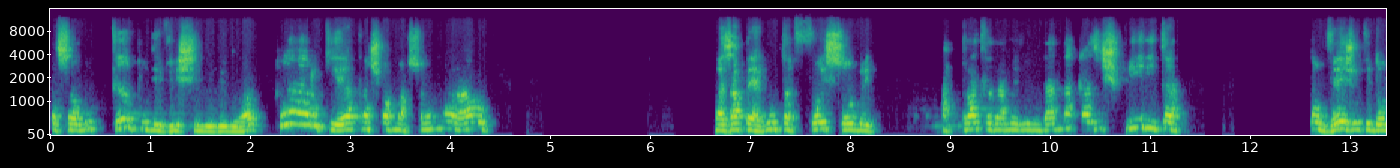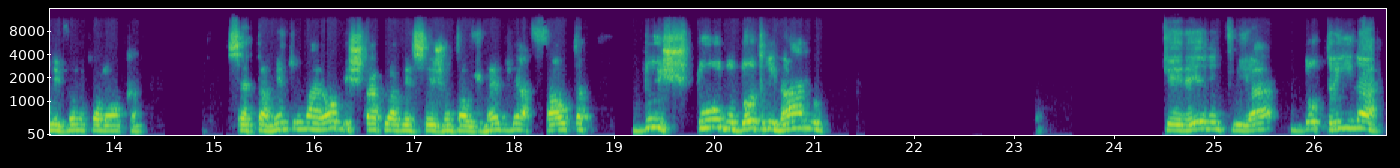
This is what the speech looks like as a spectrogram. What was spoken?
Pessoal, do campo de vista individual, claro que é a transformação moral. Mas a pergunta foi sobre a prática da mediunidade na casa espírita. Então veja o que Dona Ivone coloca. Certamente o maior obstáculo a vencer junto aos médios é a falta do estudo doutrinário. Quererem criar doutrina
